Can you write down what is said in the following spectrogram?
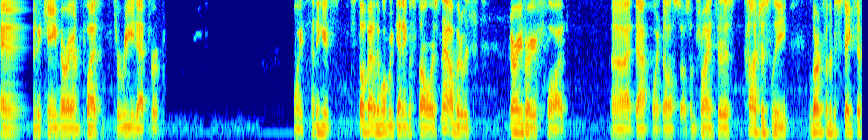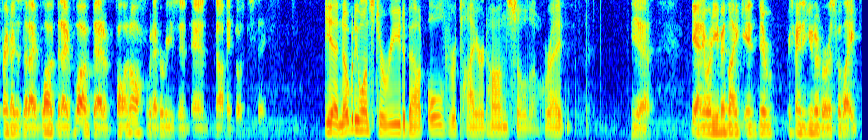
and it became very unpleasant to read at for point. I think it's still better than what we're getting with Star Wars now, but it was very, very flawed uh, at that point also. So I'm trying to just consciously learn from the mistakes of franchises that I've loved that I've loved that have fallen off for whatever reason and not make those mistakes. Yeah, nobody wants to read about old retired Han Solo, right? Yeah. Yeah, and or even like in the expanded universe with like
